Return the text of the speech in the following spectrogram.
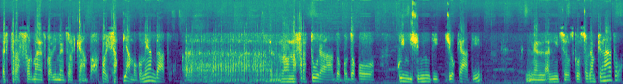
per trasformare la squadra in mezzo al campo. Poi sappiamo com'è andato, eh, una frattura dopo, dopo 15 minuti giocati all'inizio dello scorso campionato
